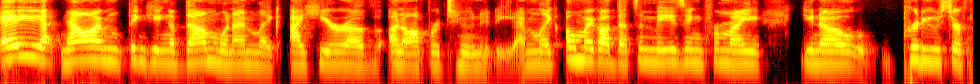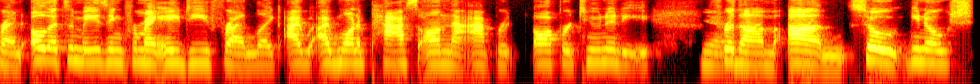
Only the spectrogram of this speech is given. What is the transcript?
A, now I'm thinking of them when I'm like, I hear of an opportunity. I'm like, oh my God, that's amazing for my, you know, producer friend. Oh, that's amazing for my AD friend. Like, I, I want to pass on that opportunity yeah. for them. Um, so, you know, sh-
